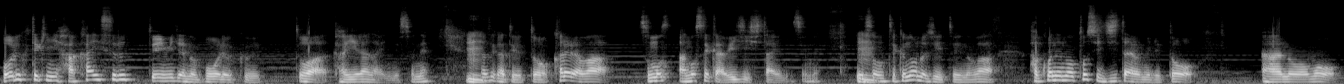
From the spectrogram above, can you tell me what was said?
暴力的に破壊するっていう意味での暴力とは限らないんですよね。うんなぜかというと彼らはそのあの世界を維持したいんですよね。でうんそのテクノロジーというのは箱根の都市自体を見るとあのも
